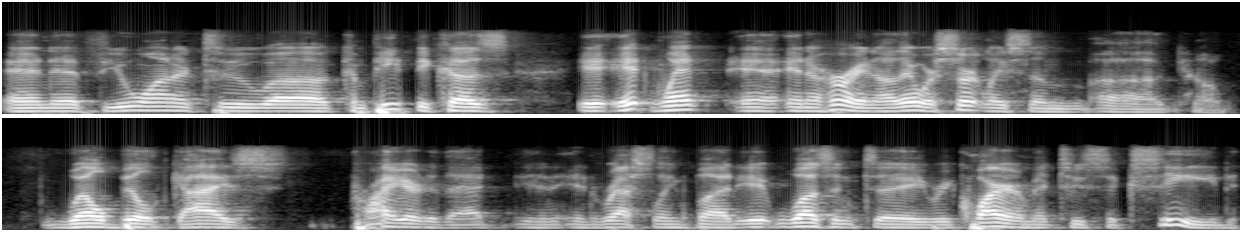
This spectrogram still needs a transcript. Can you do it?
and if you wanted to uh, compete, because it, it, went in a hurry. Now there were certainly some, uh, you know, well-built guys prior to that in, in wrestling, but it wasn't a requirement to succeed.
